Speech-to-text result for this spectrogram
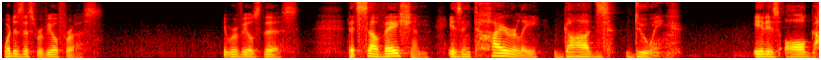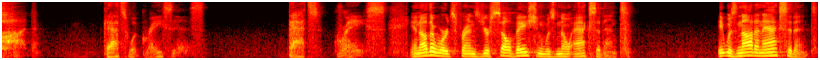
What does this reveal for us? It reveals this that salvation is entirely God's doing, it is all God. That's what grace is. That's grace. In other words, friends, your salvation was no accident. It was not an accident.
